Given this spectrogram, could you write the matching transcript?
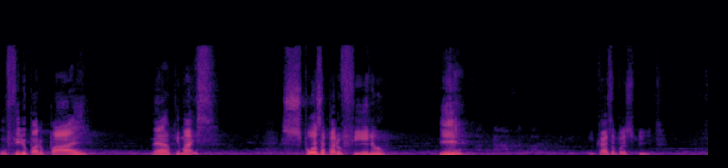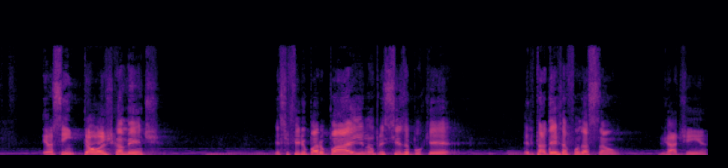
Um filho para o pai, né? O que mais? Esposa para o filho e e casa para o espírito. Eu assim, teologicamente, esse filho para o pai não precisa porque ele está desde a fundação, já tinha.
